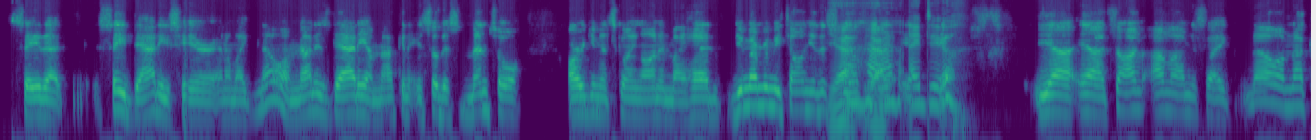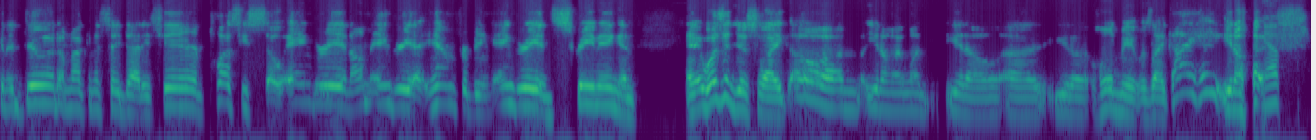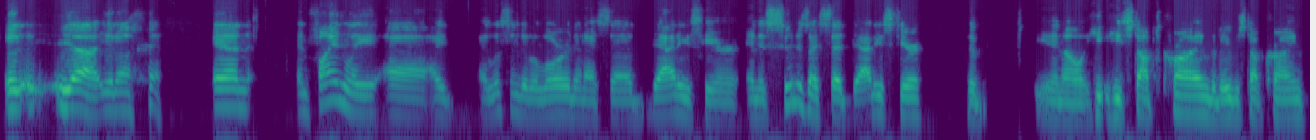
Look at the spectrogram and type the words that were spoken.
say that say daddy's here. And i'm like no i'm not his daddy. I'm not gonna so this mental arguments going on in my head. Do you remember me telling you this yeah, uh-huh, yeah. i do. Yeah. yeah yeah. So I'm, I'm i'm just like no i'm not gonna do it. I'm not gonna say daddy's here. And plus he's so angry and i'm angry at him for being angry and screaming. And and it wasn't just like oh i'm you know i want you know uh you know hold me. It was like i hate you know. Yep. it, yeah you know. And and finally, uh, I I listened to the Lord and I said, "Daddy's here." And as soon as I said, "Daddy's here," the you know he he stopped crying. The baby stopped crying,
